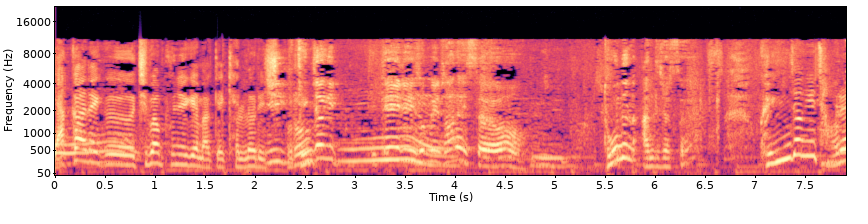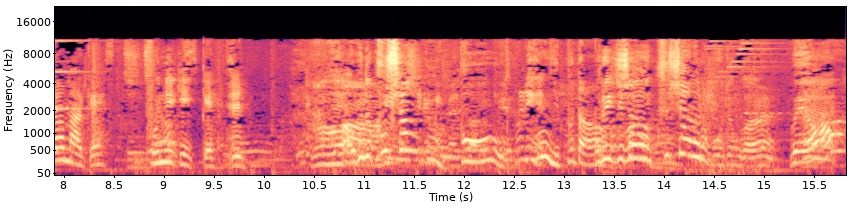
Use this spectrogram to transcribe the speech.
약간의 그 집안 분위기에 맞게 갤러리식으로 굉장히 디테일이 선배님 살아있어요. 돈은 안 드셨어요? 굉장히 저렴하게 분위기 있게 예. 아, 근데 쿠션도 이뻐. 음, 이쁘다. 우리 집은 쿠션으로 모든 걸 왜요?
